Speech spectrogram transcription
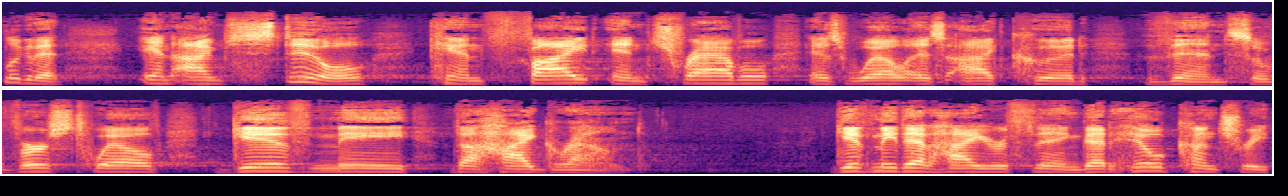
Look at that. And I still can fight and travel as well as I could then. So, verse 12 give me the high ground. Give me that higher thing, that hill country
